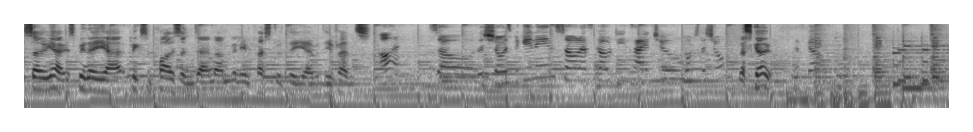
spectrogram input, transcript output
So yeah, it's been a uh, big surprise, and, and I'm really impressed with the uh, with the event. Okay. So the show is beginning. So let's go inside to watch the show. Let's go. Let's go.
